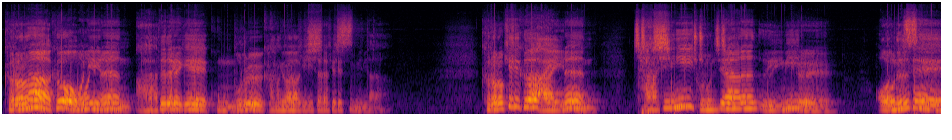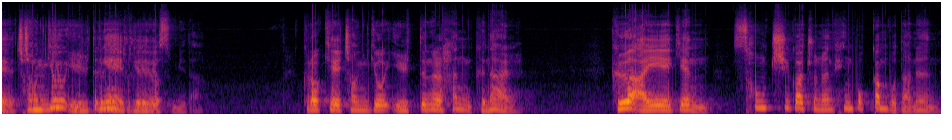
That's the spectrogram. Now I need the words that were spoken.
그러나 그 어머니는 아들에게 공부를 강요하기 시작했습니다. 그렇게 그 아이는 자신이 존재하는 의미를 어느새 전교 1등에 두게 되었습니다. 그렇게 전교 1등을 한 그날 그 아이에겐 성취가 주는 행복감보다는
